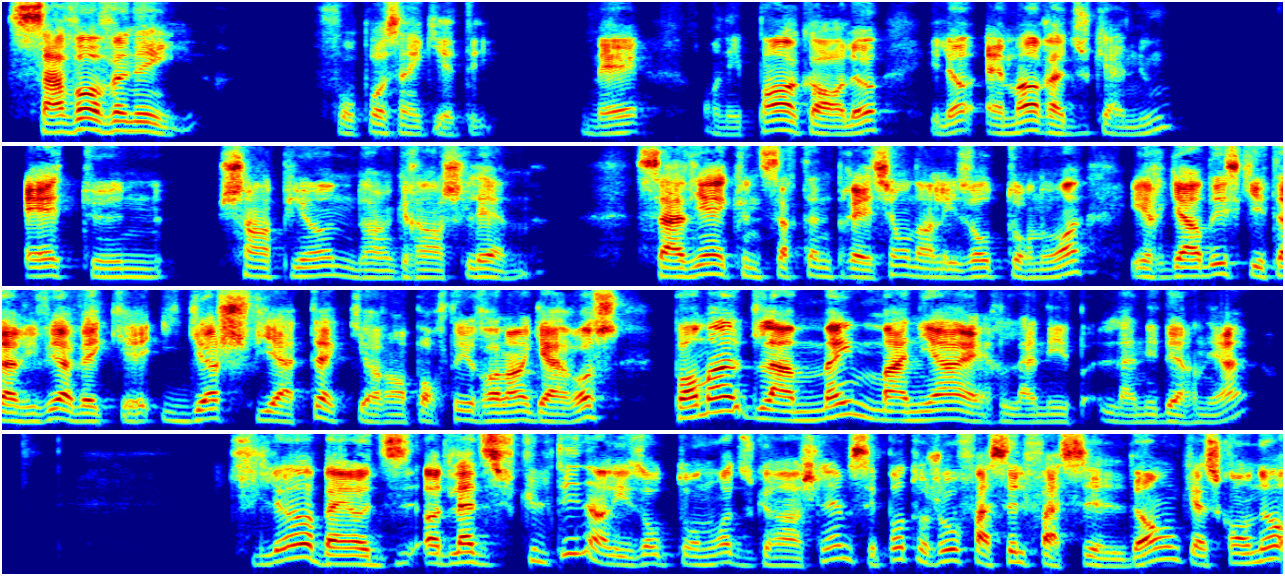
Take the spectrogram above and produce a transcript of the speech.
Ça va venir. Il ne faut pas s'inquiéter. Mais on n'est pas encore là. Et là, Emma Raducanu est une championne d'un grand chelem. Ça vient avec une certaine pression dans les autres tournois. Et regardez ce qui est arrivé avec euh, Iga Swiatek qui a remporté Roland Garros pas mal de la même manière l'année dernière, qui là ben, a, de la difficulté dans les autres tournois du Grand Chelem. C'est pas toujours facile, facile. Donc, est-ce qu'on a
